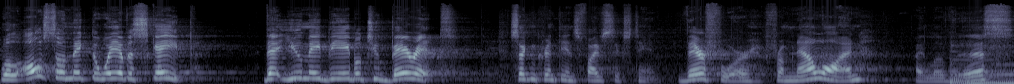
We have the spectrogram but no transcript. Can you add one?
will also make the way of escape, that you may be able to bear it. 2 Corinthians 5:16. Therefore, from now on, I love this,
